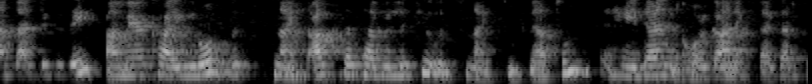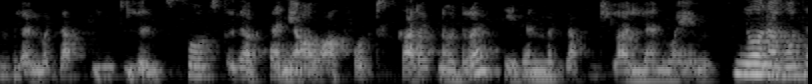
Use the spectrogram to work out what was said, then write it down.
አንዳንድ ጊዜ አሜሪካ፣ Europe it's nice accessibility ው it's nice። ምክንያቱም ሄደን organic ነገር ዝም ብለን መግዛት store ውስጥ ገብተን ያው afford እስካደረግነው ድረስ ሄደን መግዛት እንችላለን። ወይም የሆነ ቦታ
